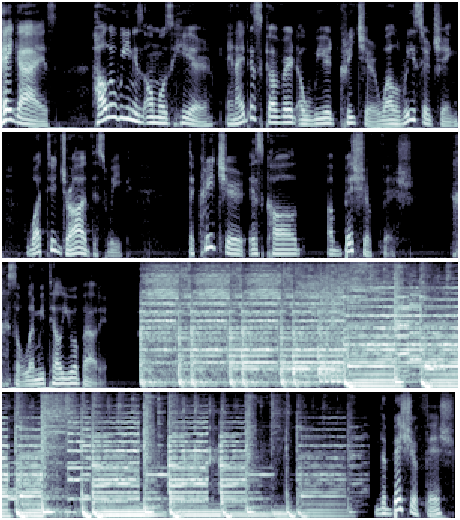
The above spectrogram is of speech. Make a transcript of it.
Hey guys! Halloween is almost here, and I discovered a weird creature while researching what to draw this week. The creature is called a bishop fish. So let me tell you about it. The bishop fish,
